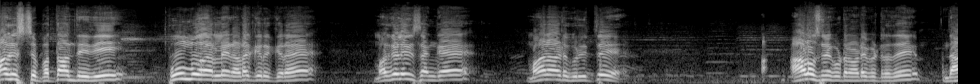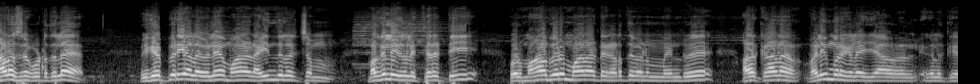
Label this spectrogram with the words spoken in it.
ஆகஸ்ட் பத்தாம் தேதி பூம்புகாரில் நடக்க இருக்கிற மகளிர் சங்க மாநாடு குறித்து ஆலோசனை கூட்டம் நடைபெற்றது. இந்த ஆலோசனை கூட்டத்தில் மிகப்பெரிய அளவில் மாநாடு ஐந்து லட்சம் மகளிர்களை திரட்டி ஒரு மாபெரும் மாநாட்டை நடத்த வேண்டும் என்று அதற்கான வழிமுறைகளை ஐயா அவர்கள் எங்களுக்கு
